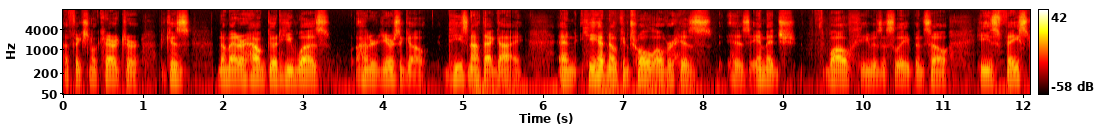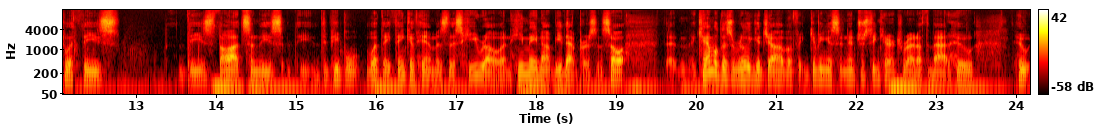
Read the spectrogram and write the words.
a fictional character, because no matter how good he was a hundred years ago, he's not that guy, and he had no control over his his image while he was asleep, and so he's faced with these these thoughts and these the, the people what they think of him as this hero, and he may not be that person. So uh, Campbell does a really good job of giving us an interesting character right off the bat who who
